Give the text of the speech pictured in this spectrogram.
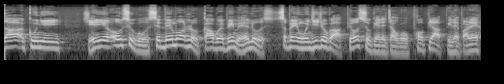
ဇာအကူအညီရေရင်အုပ်စုကိုစစ်သင်းဘောလှုပ်ကာကွယ်ပေးမယ်လို့စပိန်ဝန်ကြီးချုပ်ကပြောဆိုခဲ့တဲ့အကြောင်းကိုဖော်ပြပေးလိုက်ပါတယ်။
